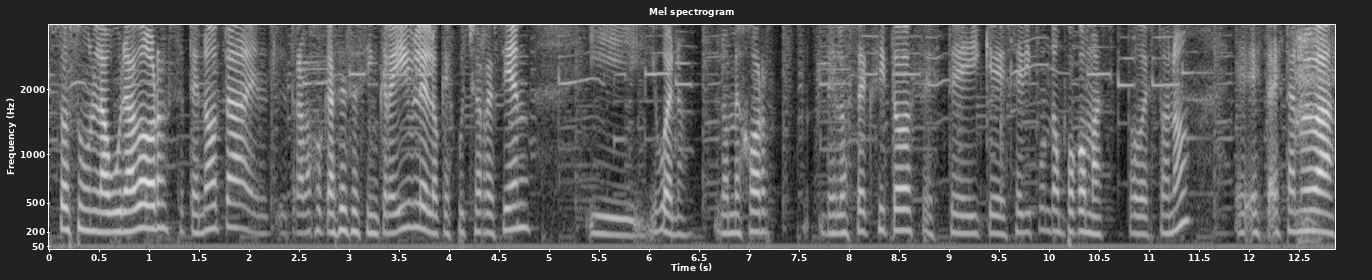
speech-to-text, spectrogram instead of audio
sos un laburador, se te nota, el, el trabajo que haces es increíble, lo que escuché recién y, y bueno, lo mejor de los éxitos este, y que se difunda un poco más todo esto, ¿no? Eh, Esta, esta nueva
